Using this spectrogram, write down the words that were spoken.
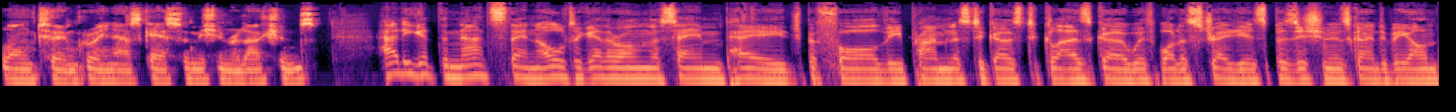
long-term greenhouse gas emission reductions. How do you get the Nats then all together on the same page before the Prime Minister goes to Glasgow with what Australia's position is going to be on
